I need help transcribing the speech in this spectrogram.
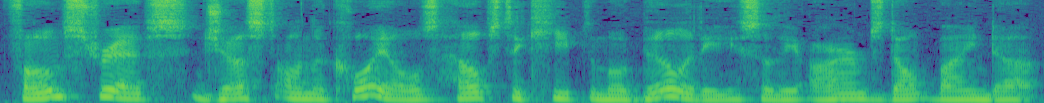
Foam strips just on the coils helps to keep the mobility so the arms don't bind up.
